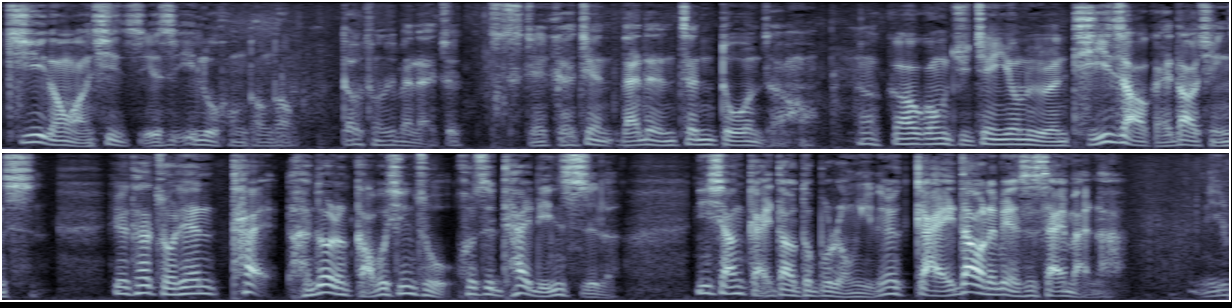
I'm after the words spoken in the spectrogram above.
基隆往汐止也是一路红彤彤，都从这边来，就可见来的人真多，你知道哈。那高工局建议用路人提早改道行驶，因为他昨天太很多人搞不清楚，或是太临时了，你想改道都不容易，因为改道那边也是塞满了。你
